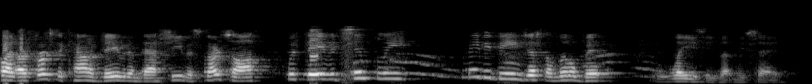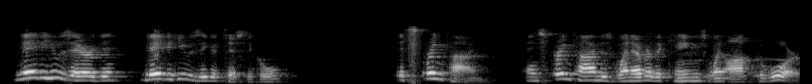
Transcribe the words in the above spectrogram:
But our first account of David and Bathsheba starts off with David simply maybe being just a little bit lazy, let me say. Maybe he was arrogant. Maybe he was egotistical. It's springtime. And springtime is whenever the kings went off to war.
